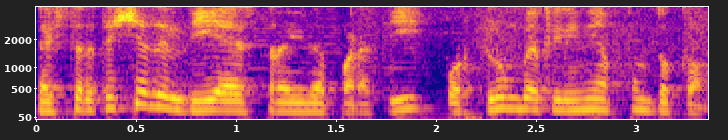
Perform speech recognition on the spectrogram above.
La estrategia del día es traída para ti por plumberlinea.com.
